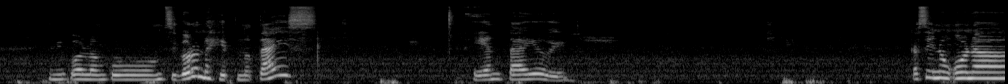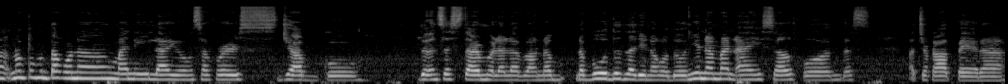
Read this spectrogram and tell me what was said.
hindi ko alam kung, siguro na-hypnotize. Ayan tayo eh. Kasi nung una, nung pumunta ko ng Manila, yung sa first job ko, doon sa Star Mall Alabang, nab nabudod na din ako doon. Yun naman ay cellphone, tas, at saka pera.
